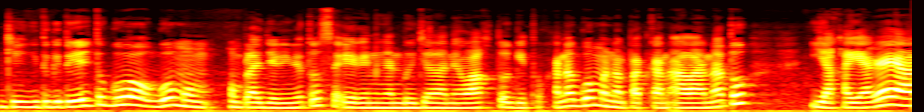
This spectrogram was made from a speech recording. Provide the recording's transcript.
Kayak gitu-gitu ya itu gue gue mau mempelajarinya tuh seiring dengan berjalannya waktu gitu. Karena gue menempatkan Alana tuh ya kayak Rea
